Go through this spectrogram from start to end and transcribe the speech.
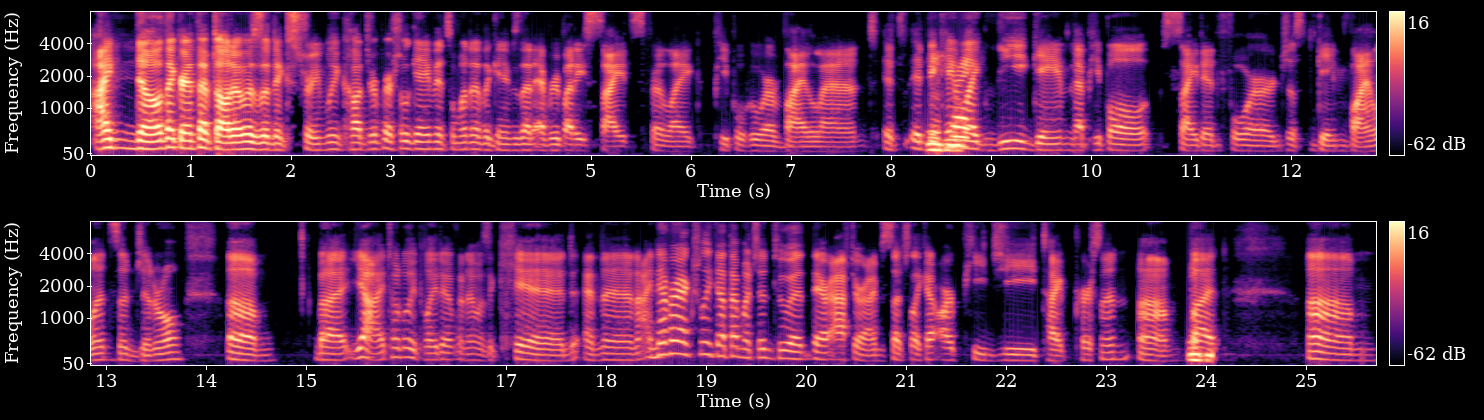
I know that Grand Theft Auto is an extremely controversial game. It's one of the games that everybody cites for like people who are violent. It's it mm-hmm. became right. like the game that people cited for just game violence in general. Um, but yeah, I totally played it when I was a kid, and then I never actually got that much into it thereafter. I'm such like an RPG type person. Um, mm-hmm. but um,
